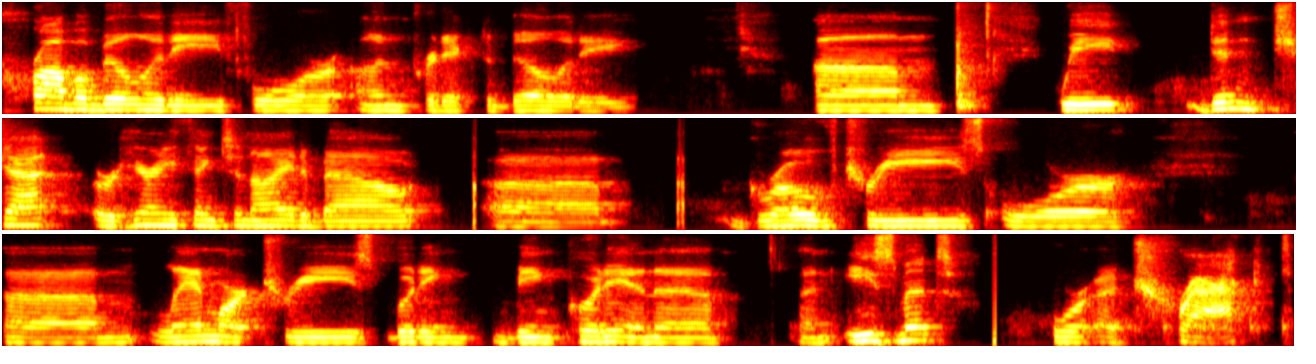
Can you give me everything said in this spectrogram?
probability for unpredictability. Um, we didn't chat or hear anything tonight about uh, grove trees or um, landmark trees putting, being put in a, an easement or a tract.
